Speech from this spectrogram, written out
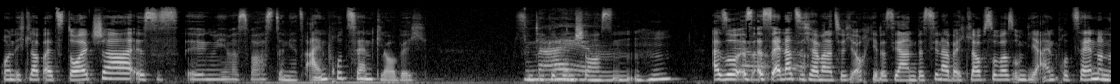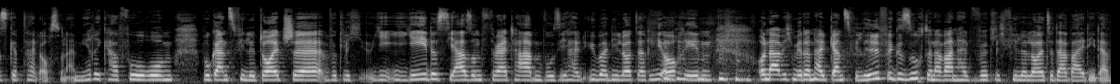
Und ich glaube, als Deutscher ist es irgendwie, was war es denn jetzt? Ein Prozent, glaube ich, sind Nein. die Gewinnchancen. Mhm. Also ja, es, es, ändert ja. sich ja natürlich auch jedes Jahr ein bisschen, aber ich glaube sowas um die 1%. Und es gibt halt auch so ein Amerika-Forum, wo ganz viele Deutsche wirklich je, jedes Jahr so ein Thread haben, wo sie halt über die Lotterie auch reden. und da habe ich mir dann halt ganz viel Hilfe gesucht und da waren halt wirklich viele Leute dabei, die da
